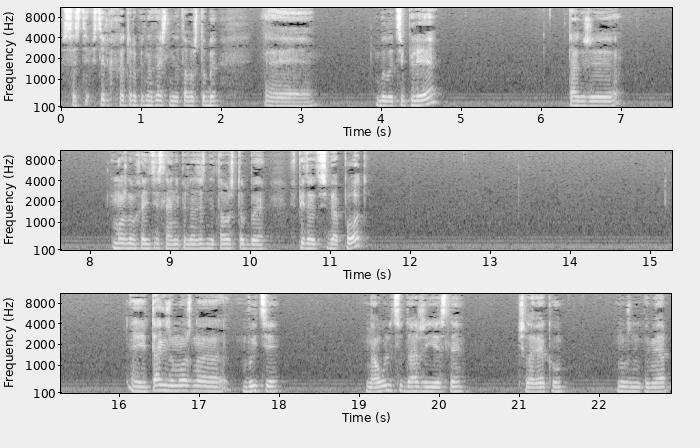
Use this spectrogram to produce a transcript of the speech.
в стельках, которые предназначены для того, чтобы было теплее. Также можно выходить, если они предназначены для того, чтобы впитывать в себя пот. И также можно выйти на улицу, даже если человеку нужно, например,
